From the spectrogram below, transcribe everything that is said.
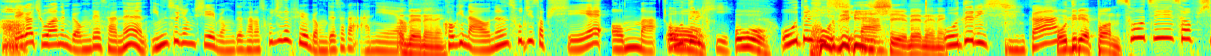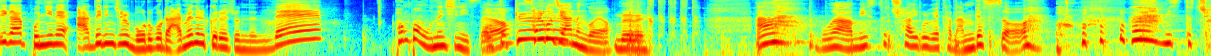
내가 좋아하는 명대사는 임수정 씨의 명대사나 소지섭 씨의 명대사가 아니에요. 아, 네네네. 거기 나오는 소지섭 씨의 엄마 오, 오들희. 오, 오들희 씨가 오드리 씨, 네네네. 오들희 씨가 오드리 햇번. 소지섭 씨가 본인의 아들인 줄 모르고 라면을 끓여줬는데 펑펑 우는 신이 있어요. 어떡해. 설거지 하는 거예요. 네네. 아 뭐야 미스터 차 이걸 왜 다 남겼어? 아 미스터 차.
